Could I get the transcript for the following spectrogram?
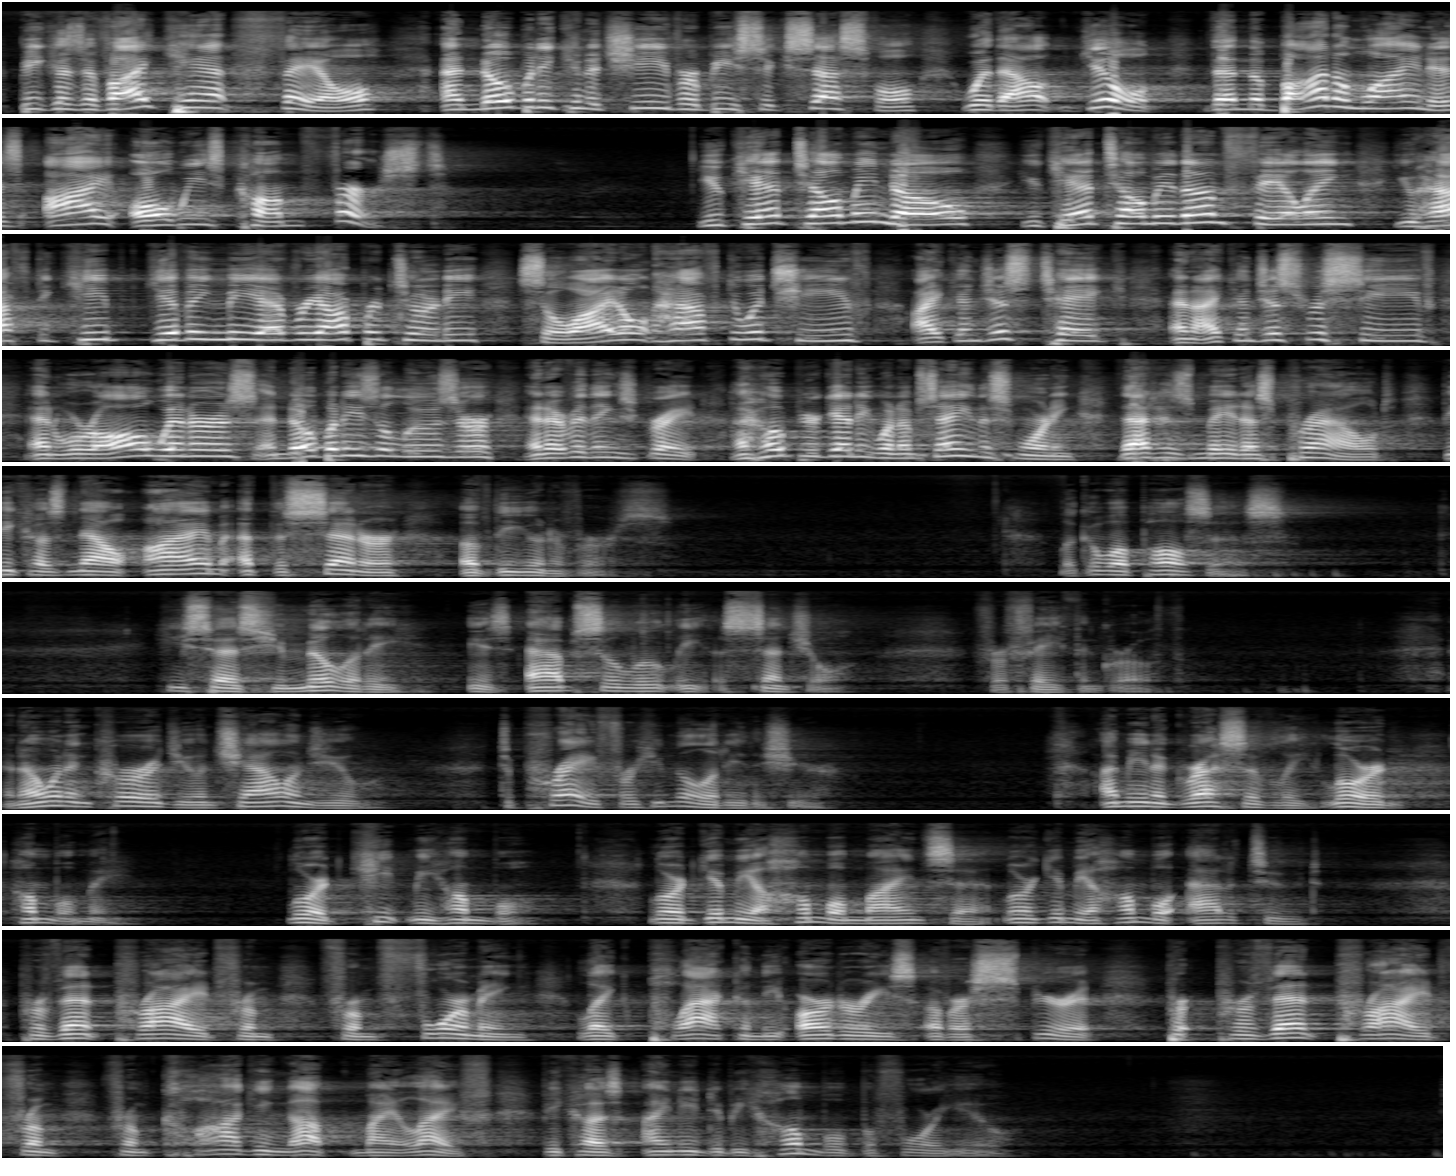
Because if I can't fail and nobody can achieve or be successful without guilt, then the bottom line is I always come first. You can't tell me no. You can't tell me that I'm failing. You have to keep giving me every opportunity so I don't have to achieve. I can just take and I can just receive, and we're all winners and nobody's a loser and everything's great. I hope you're getting what I'm saying this morning. That has made us proud because now I'm at the center of the universe. Look at what Paul says. He says humility is absolutely essential for faith and growth. And I want to encourage you and challenge you to pray for humility this year. I mean, aggressively, Lord, humble me. Lord, keep me humble. Lord, give me a humble mindset. Lord, give me a humble attitude. Prevent pride from, from forming like plaque in the arteries of our spirit. Pre- prevent pride from, from clogging up my life because I need to be humble before you.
